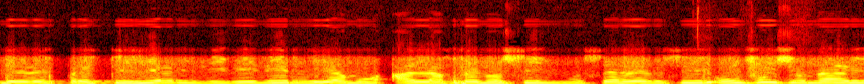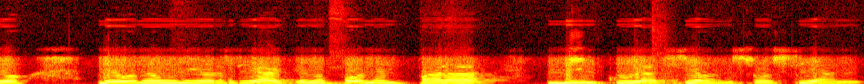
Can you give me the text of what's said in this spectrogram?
de desprestigiar y dividir, digamos, a la FENOCIN. O sea, es decir, un funcionario de una universidad que lo ponen para vinculación social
